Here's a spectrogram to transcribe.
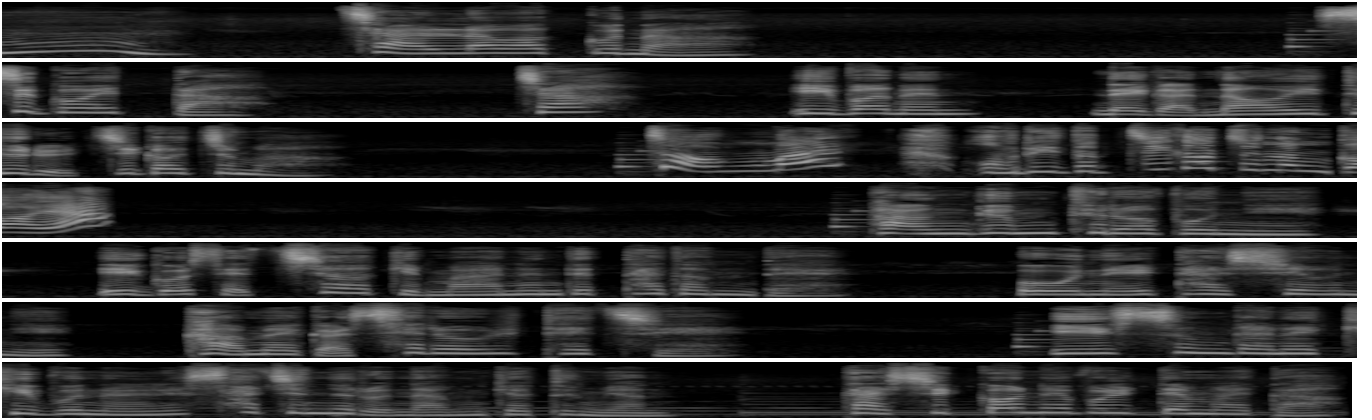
음, 잘 나왔구나. 수고했다. 자, 이번엔 내가 너희 둘을 찍어주마. 정말? 우리도 찍어주는 거야? 방금 들어보니 이곳에 추억이 많은 듯 하던데 오늘 다시 오니 감회가 새로울 테지. 이 순간의 기분을 사진으로 남겨두면 다시 꺼내볼 때마다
